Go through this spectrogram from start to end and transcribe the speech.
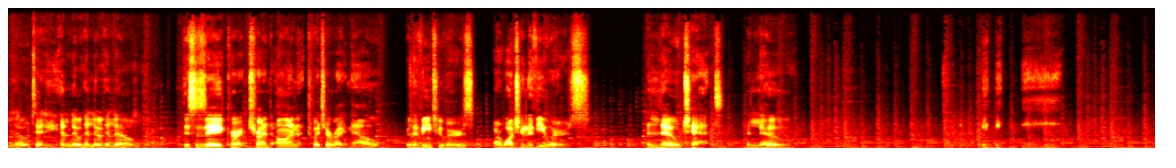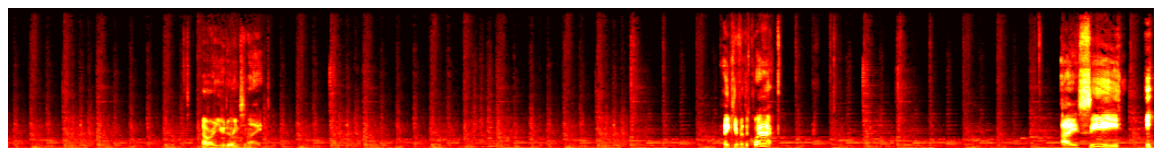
Hello, Teddy. Hello, hello, hello. This is a current trend on Twitter right now, where the VTubers are watching the viewers. Hello, chat. Hello. How are you doing tonight? Thank you for the quack. I see.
